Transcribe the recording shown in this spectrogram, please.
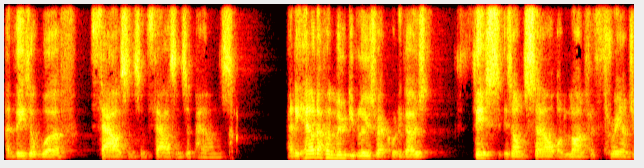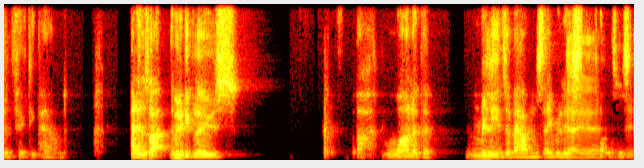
and these are worth thousands and thousands of pounds. And he held up a Moody Blues record and goes, This is on sale online for £350. And it was like the Moody Blues, oh, one of the millions of albums they released. Yeah, yeah, in the 70s. yeah.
